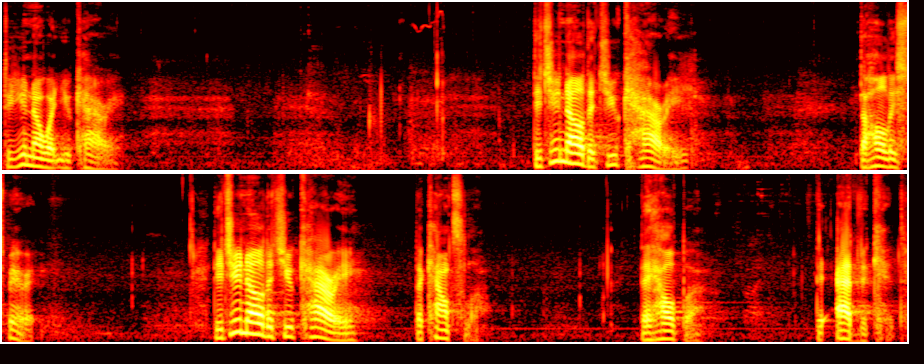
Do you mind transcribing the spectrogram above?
Do you know what you carry? Did you know that you carry the Holy Spirit? Did you know that you carry the counselor, the helper, the advocate?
